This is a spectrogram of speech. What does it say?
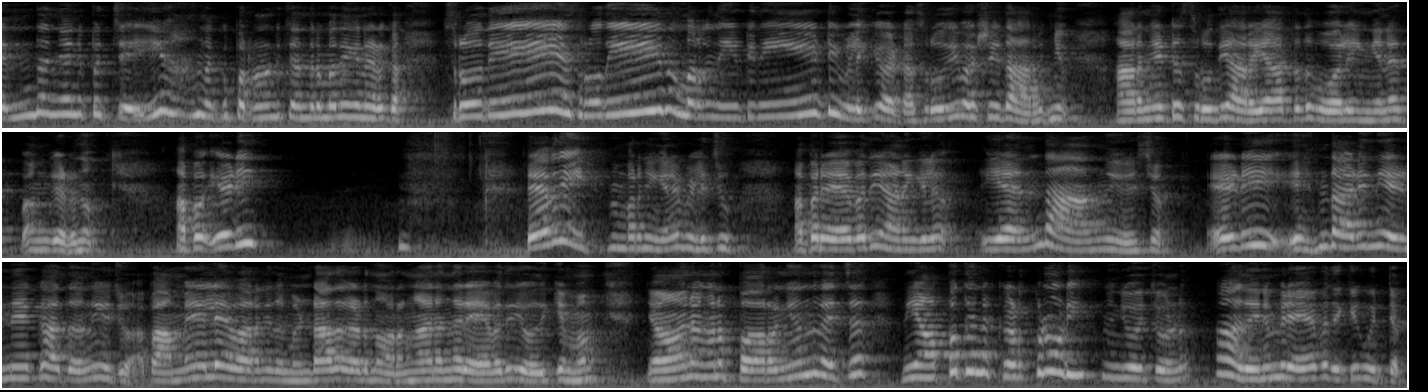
എന്താ ഞാനിപ്പോൾ ചെയ്യുക എന്നൊക്കെ പറഞ്ഞുകൊണ്ട് ചന്ദ്രമതി ഇങ്ങനെ എടുക്കാം. ശ്രുതി ശ്രുതി എന്ന് പറഞ്ഞ് നീട്ടി നീട്ടി വിളിക്കും കേട്ടോ. ശ്രുതി പക്ഷേ ഇത് അറിഞ്ഞു അറിഞ്ഞിട്ട് ശ്രുതി അറിയാത്തതുപോലെ ഇങ്ങനെ പങ്കിടുന്നു. അപ്പോൾ എടി രേവതി എന്നും പറഞ്ഞ് ഇങ്ങനെ വിളിച്ചു. അപ്പോൾ രേവതി ആണെങ്കിൽ എന്താണെന്ന് ചോദിച്ചു? എടി എന്താടി നീ എഴുന്നേക്കാത്തതെന്ന് ചോദിച്ചു. അപ്പം അമ്മയല്ലേ പറഞ്ഞത് മിണ്ടാതെ കിടന്ന് ഉറങ്ങാനെന്ന് രേവതി ചോദിക്കുമ്പം ഞാനങ്ങനെ പറഞ്ഞെന്ന് വെച്ച് നീ അപ്പം തന്നെ കിടക്കണോടി എന്ന് ചോദിച്ചുകൊണ്ട് അതിനും രേവതിക്ക് കുറ്റം.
